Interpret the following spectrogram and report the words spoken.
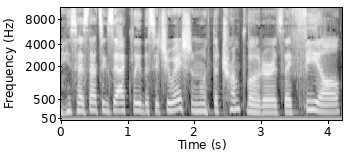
he says that's exactly the situation with the Trump voter: voters. They feel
